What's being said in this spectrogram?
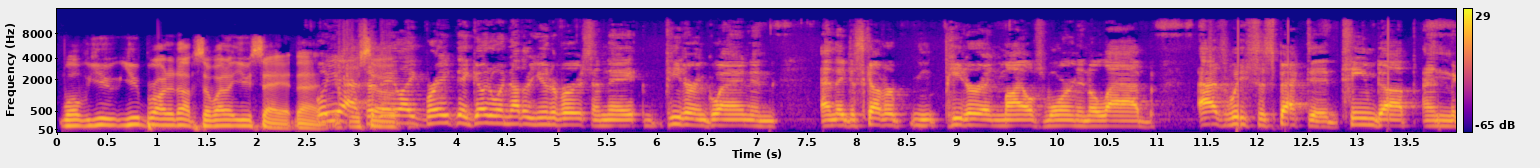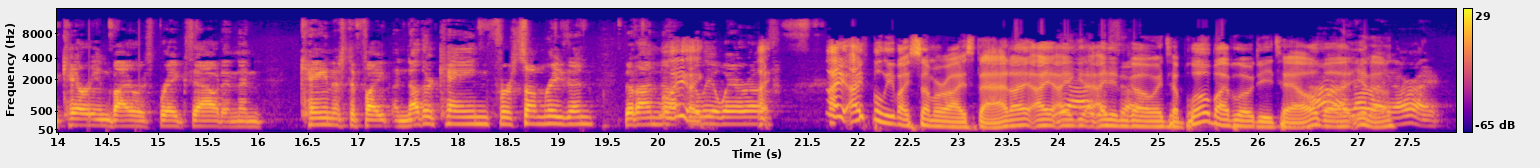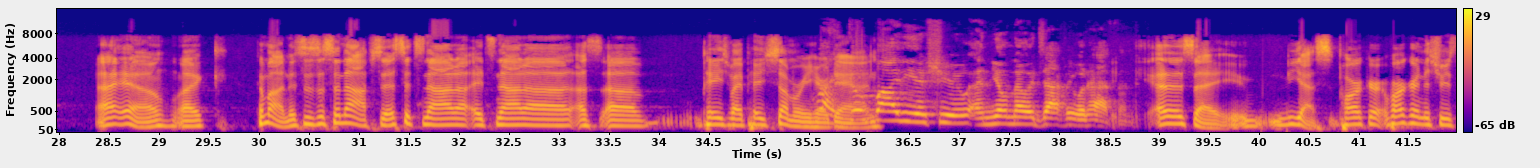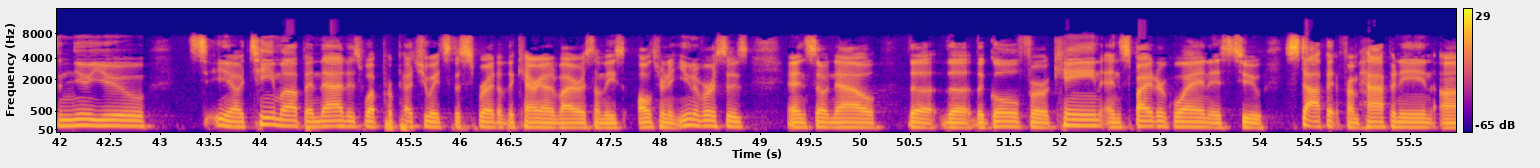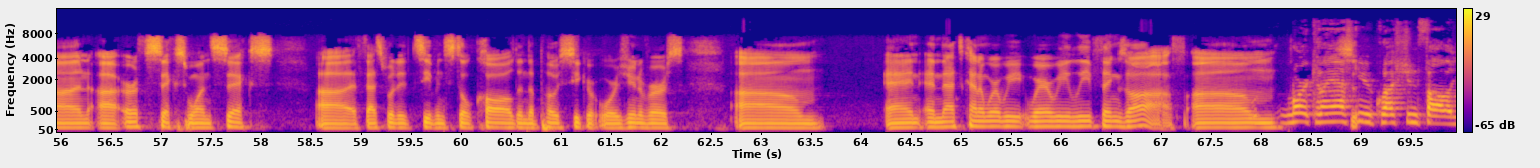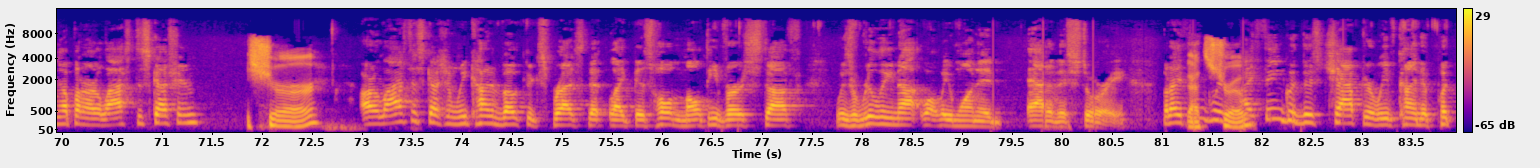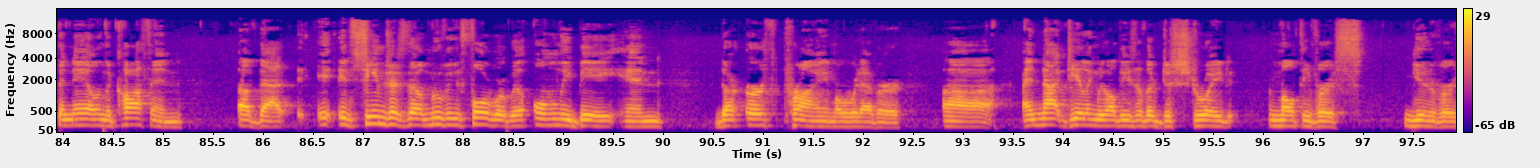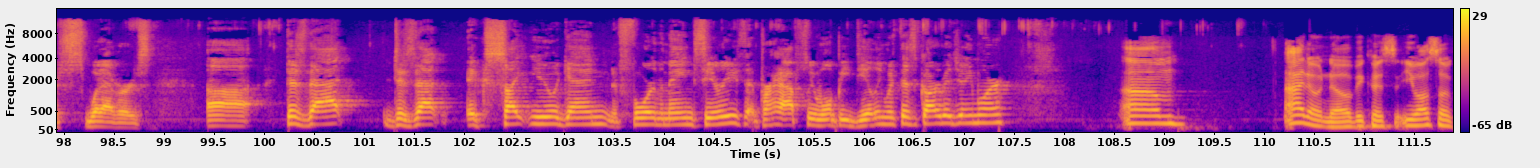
well, you you brought it up, so why don't you say it then? Well, yeah. you're So, they like break. They go to another universe, and they Peter and Gwen, and and they discover Peter and Miles Warren in a lab, as we suspected, teamed up, and the carrion virus breaks out, and then Kaine has to fight another Kaine for some reason that I'm not Well, I- I- really aware of. I- I, believe I summarized that. I I, Yeah, I I, didn't so. go into blow by blow detail, all but right, you all know, right, all right. I, you know, like, come on, this is a synopsis. It's not a it's not a, a a page by page summary here, right, Dan. go buy the issue, and you'll know exactly what happened. As I say, yes, Parker Parker Industries and New U, you know, team up, and that is what perpetuates the spread of the carrion virus on these alternate universes. And so now the the the goal for Kaine and Spider Gwen is to stop it from happening on uh, Earth six one six. Uh, if that's what it's even still called in the post Secret Wars universe, um, and and that's kind of where we where we leave things off. Um, Mark, can I ask you a question following up on our last discussion? Sure. our last discussion, we kind of both expressed that like this whole multiverse stuff was really not what we wanted out of this story. But I think That's with, true. I think with this chapter, we've kind of put the nail in the coffin of that. It, it seems as though moving forward will only be in the Earth Prime or whatever, uh, and not dealing with all these other destroyed multiverse universe whatevers. Uh, does that does that excite you again for the main series? That perhaps we won't be dealing with this garbage anymore. Um, I don't know because you also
